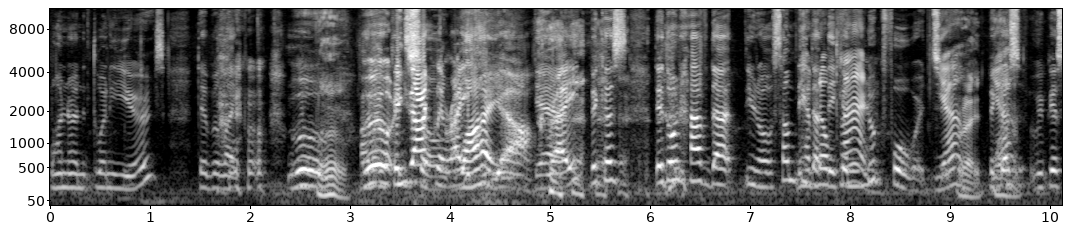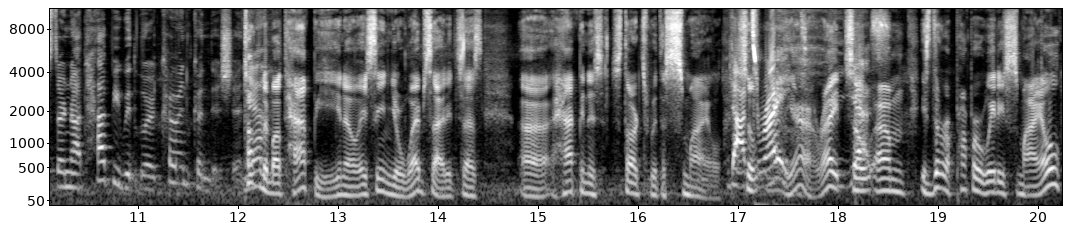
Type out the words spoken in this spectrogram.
120 years, they'll be like, Whoa. I don't exactly so. right. Why? Yeah. right. Because they don't have that, you know, something have that no they plan. can look forward to. Yeah. Right. Because Yeah. because they're not happy with their current condition. Talking Yeah. about happy, you know, I see in your website it says uh, happiness starts with a smile. That's So- right. Yeah, right. So, Yes. um, is there a proper way to smile?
